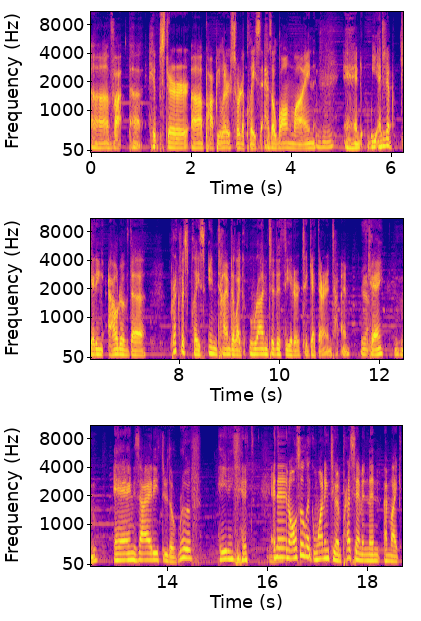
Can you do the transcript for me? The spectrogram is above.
uh, vi- uh hipster uh popular sort of place that has a long line. Hmm and we ended up getting out of the breakfast place in time to like run to the theater to get there in time. Yeah. okay? Hmm anxiety through the roof, hating it, and then also like wanting to impress him. And then I'm like,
